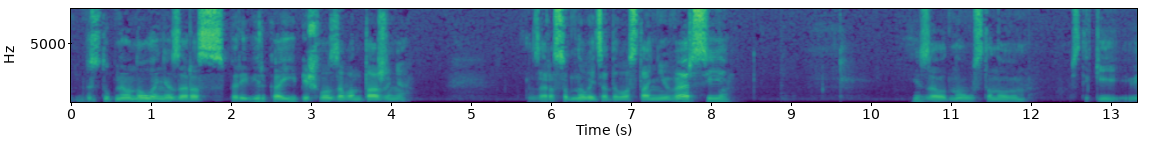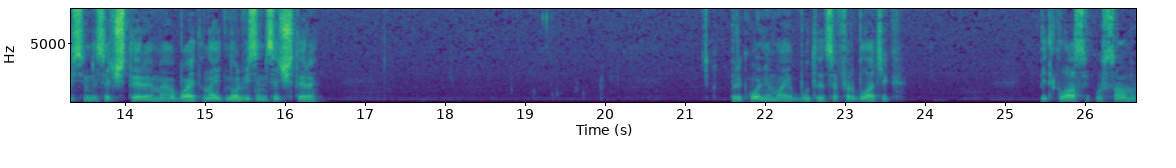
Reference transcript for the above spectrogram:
Доступне оновлення, зараз перевірка і пішло завантаження. Зараз обновиться до останньої версії. І заодно встановимо ось такий 84 МБ, навіть 0,84. Прикольний має бути циферблатик під класику саме.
